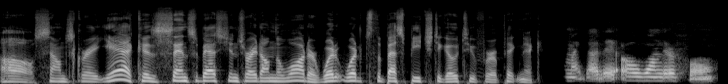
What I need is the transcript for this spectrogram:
Oh, sounds great. Yeah, because San Sebastian's right on the water. What, what's the best beach to go to for a picnic? Oh my God, they're all wonderful.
